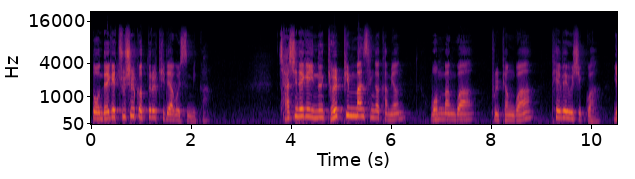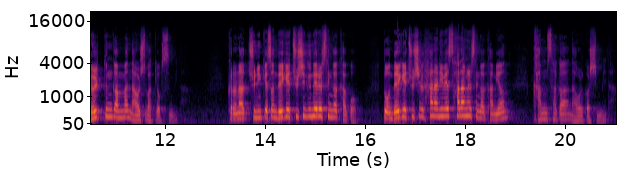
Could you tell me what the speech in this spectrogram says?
또 내게 주실 것들을 기대하고 있습니까? 자신에게 있는 결핍만 생각하면 원망과 불평과 패배의식과 열등감만 나올 수밖에 없습니다. 그러나 주님께서 내게 주신 은혜를 생각하고 또 내게 주실 하나님의 사랑을 생각하면 감사가 나올 것입니다.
